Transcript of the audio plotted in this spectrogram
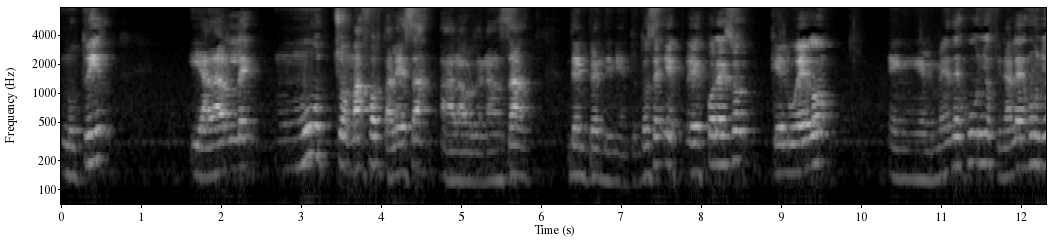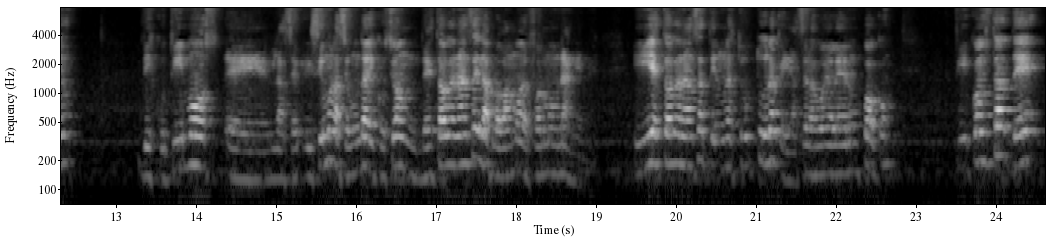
nutrir y a darle mucho más fortaleza a la ordenanza de emprendimiento. Entonces es, por eso que luego en el mes de junio, finales de junio, discutimos, eh, hicimos la segunda discusión de esta ordenanza y la aprobamos de forma unánime. Y esta ordenanza tiene una estructura que ya se la voy a leer un poco, y consta de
